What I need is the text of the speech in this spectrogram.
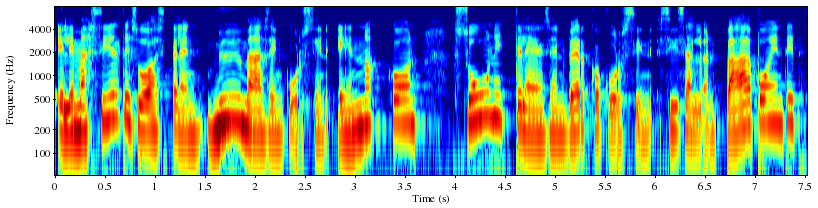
Eli mä silti suosittelen myymään sen kurssin ennakkoon, suunnittelen sen verkkokurssin sisällön pääpointit,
